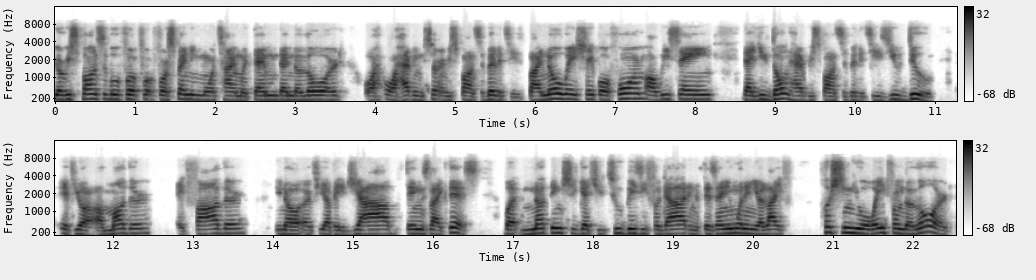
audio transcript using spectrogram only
you're responsible for, for for spending more time with them than the Lord, or or having certain responsibilities. By no way, shape, or form are we saying that you don't have responsibilities. You do. If you're a mother, a father, you know, if you have a job, things like this. But nothing should get you too busy for God. And if there's anyone in your life pushing you away from the Lord,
